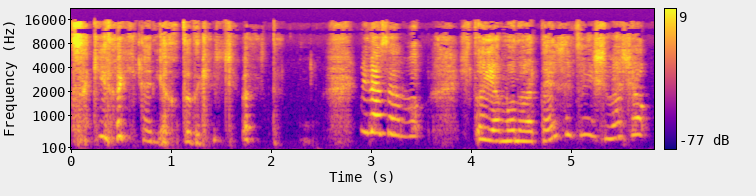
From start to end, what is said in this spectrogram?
月の光をお届けしました。皆さんも人や物は大切にしましょう。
